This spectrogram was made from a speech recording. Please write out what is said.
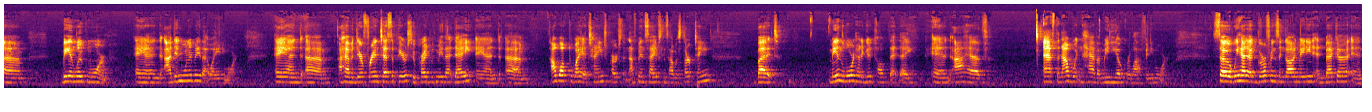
um, being lukewarm, and I didn't want to be that way anymore. And um, I have a dear friend, Tessa Pierce, who prayed with me that day, and um, I walked away a changed person. I've been saved since I was 13, but me and the Lord had a good talk that day, and I have asked that I wouldn't have a mediocre life anymore. So we had a Girlfriends in God meeting, and Becca and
